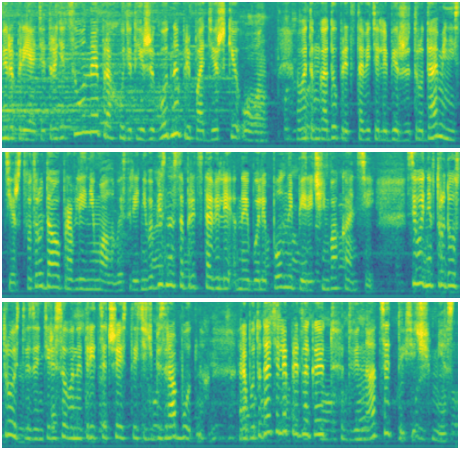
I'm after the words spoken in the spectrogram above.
Мероприятие традиционное проходит ежегодно при поддержке ООН. В этом году представители биржи труда, Министерства труда, Управления малого и среднего бизнеса представили наиболее полный перечень вакансий. Сегодня в трудоустройстве заинтересованы 36 тысяч безработных. Работодатели предлагают 12 тысяч мест.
